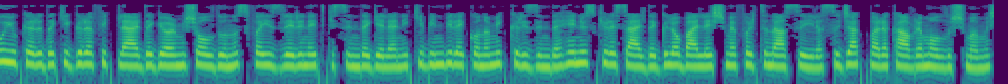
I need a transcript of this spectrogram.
Bu yukarıdaki grafiklerde görmüş olduğunuz faizlerin etkisinde gelen 2001 ekonomik krizinde henüz küreselde globalleşme fırtınasıyla sıcak para kavramı oluşmamış,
